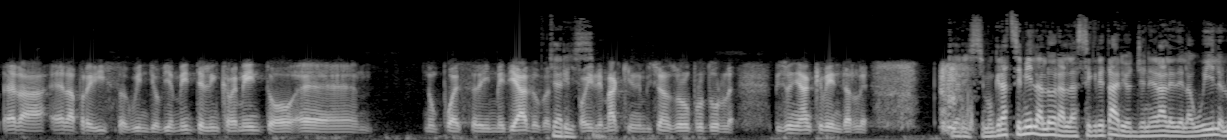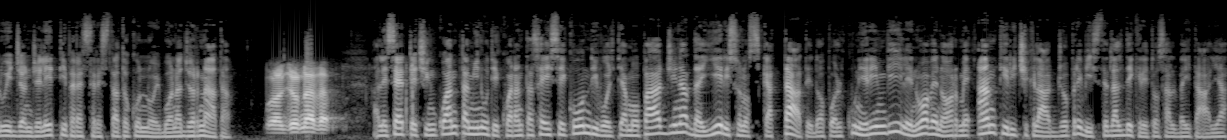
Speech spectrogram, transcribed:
era, era previsto, quindi ovviamente l'incremento è non può essere immediato perché poi le macchine bisogna solo produrle, bisogna anche venderle. Chiarissimo, grazie mille allora al segretario generale della WIL Luigi Angeletti per essere stato con noi, buona giornata. Buona giornata. Alle 7.50 minuti e 46 secondi voltiamo pagina. Da ieri sono scattate, dopo alcuni rinvii, le nuove norme antiriciclaggio previste dal decreto Salva Italia.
